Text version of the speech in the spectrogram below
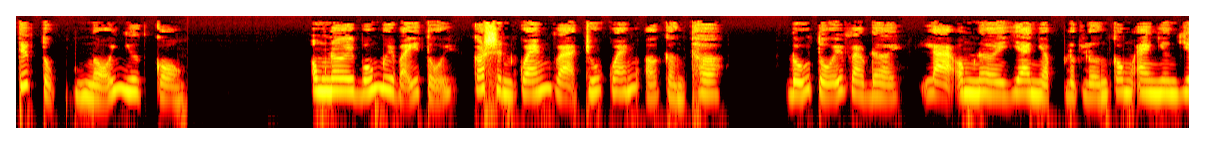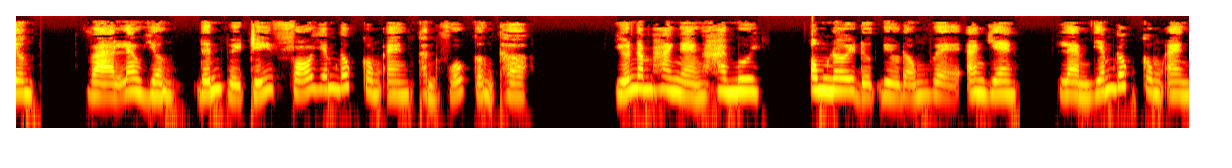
tiếp tục nổi như cồn. Ông Nơi 47 tuổi, có sinh quán và trú quán ở Cần Thơ. Đủ tuổi vào đời là ông Nơi gia nhập lực lượng công an nhân dân và leo dần đến vị trí phó giám đốc công an thành phố Cần Thơ. Giữa năm 2020, ông Nơi được điều động về An Giang làm giám đốc công an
